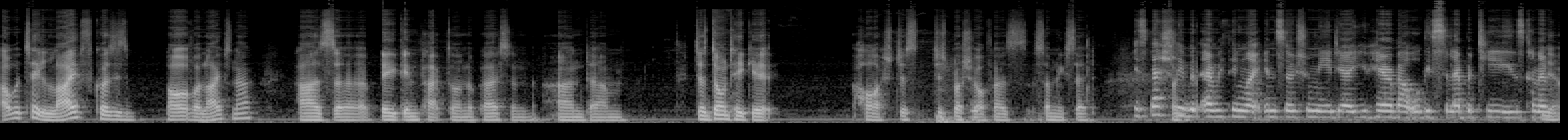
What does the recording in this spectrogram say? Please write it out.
I would say life because it's part of our lives now has a big impact on a person and um, just don't take it harsh just just brush it off as somebody said especially with everything like in social media you hear about all these celebrities kind of yeah.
